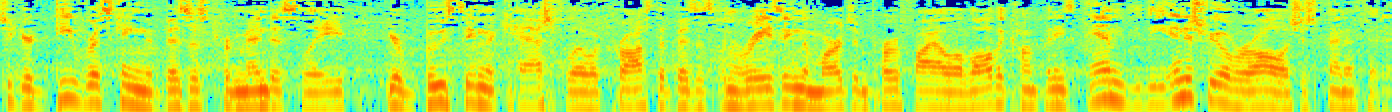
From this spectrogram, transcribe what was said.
So you're de-risking the business tremendously. You're boosting the cash flow across the business and raising the margin profile of all the companies and the industry overall is just benefiting.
